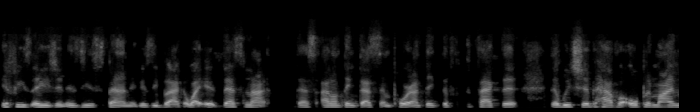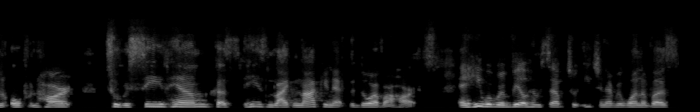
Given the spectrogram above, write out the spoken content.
if he's Asian, is he Hispanic, is he black or white. It, that's not that's I don't think that's important. I think the, the fact that that we should have an open mind and open heart to receive him because he's like knocking at the door of our hearts and he will reveal himself to each and every one of us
